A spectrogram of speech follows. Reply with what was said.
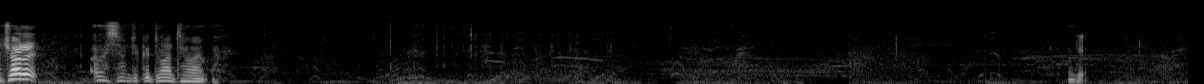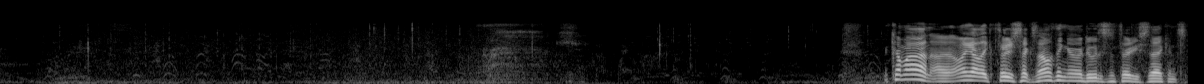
I'm trying to... Oh, it's a good amount of time. Okay. Come on, I only got like 30 seconds. I don't think I'm gonna do this in 30 seconds.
